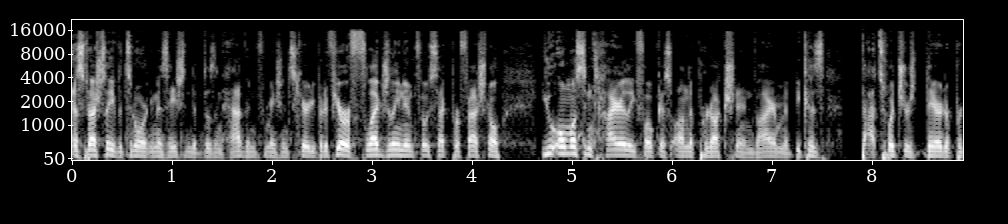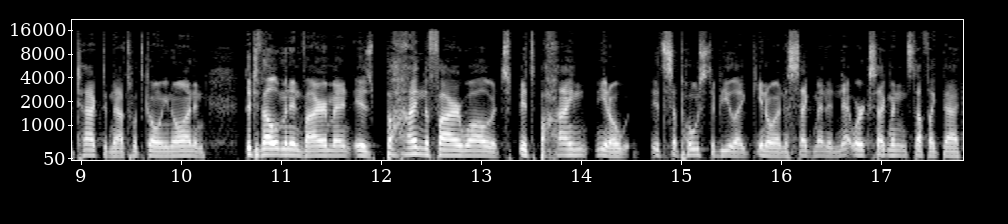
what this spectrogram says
especially if it's an organization that doesn't have information security. But if you're a fledgling infosec professional, you almost entirely focus on the production environment because that's what you're there to protect and that's what's going on and the development environment is behind the firewall it's it's behind you know it's supposed to be like you know in a segmented network segment and stuff like that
